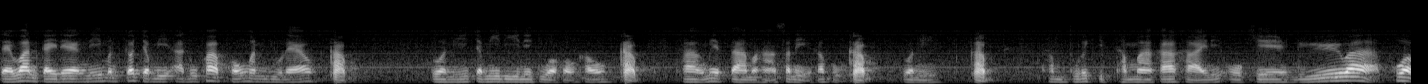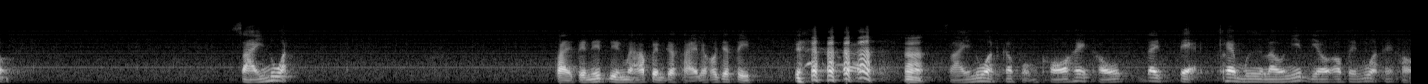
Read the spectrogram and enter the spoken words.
แต่ว่านไก่แดงนี้มันก็จะมีอนุภาพของมันอยู่แล้ว ครับ ตัวนี้จะมีดีในตัวของเขาครับทางเมตตามหาเสน่ห์ครับผมครับตัวนี้ครับทำธุรกิจทำมาค้าขายนี้โอเค หรือว่าพวก สายนวด ใส่เป็นนิดเดียวนะครับ เป็นกระสายแล้วเขาจะติดใช่อ่าสายนวดครับผมขอให้เขาได้แตะแค่มือเรานิดเดียวเอาไปนวดให้เขา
